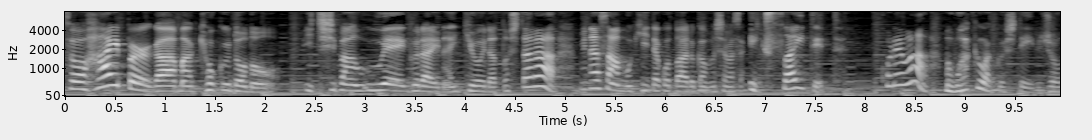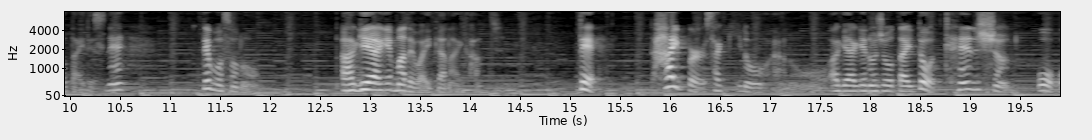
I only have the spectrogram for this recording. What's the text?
そう hyper がまあ極度の一番上ぐらいな勢いだとしたら皆さんも聞いたことあるかもしれません。Excited これはまあワクワクしている状態ですね。でもその上げ上げまではいかない感じ。で hyper さっきのあの上げ上げの状態とテンションを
